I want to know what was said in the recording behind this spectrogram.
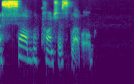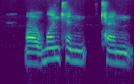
a subconscious level. Uh, one can can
